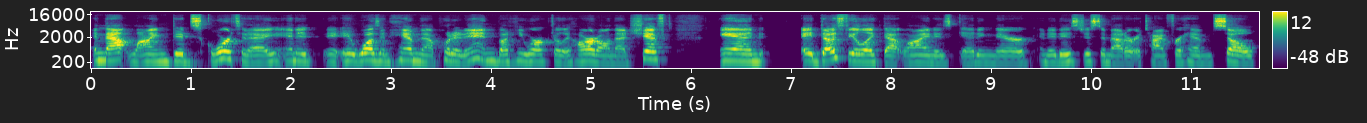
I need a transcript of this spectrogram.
And that line did score today, and it it wasn't him that put it in, but he worked really hard on that shift. And it does feel like that line is getting there, and it is just a matter of time for him. So,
